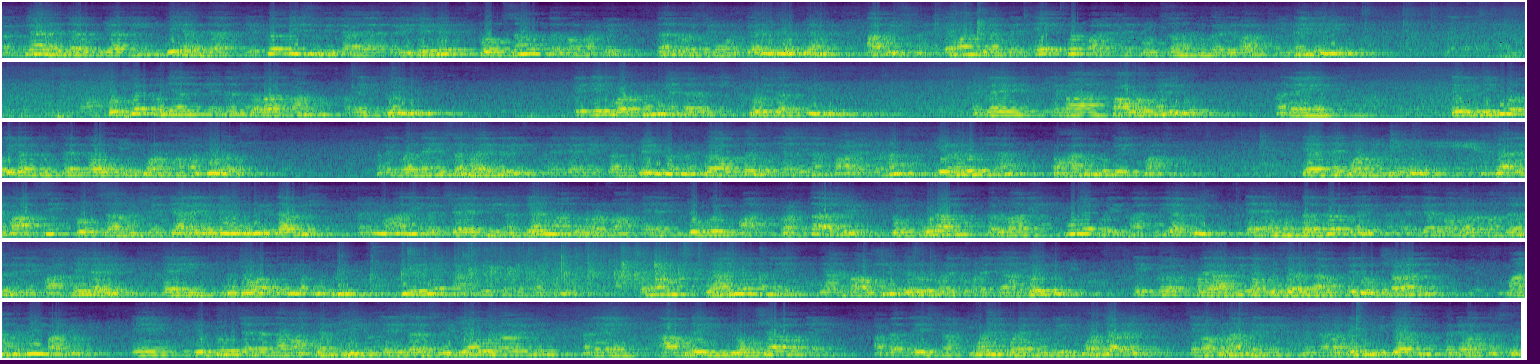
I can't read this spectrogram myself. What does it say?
અગિયાર હજાર રૂપિયાની બે હજાર એકત્રીસ સુધી જાહેરાત કરી છે કે પ્રોત્સાહન કરવા માટે દર વર્ષે હું અગિયાર હજાર રૂપિયા આપીશ. અને એમાંથી આપણે એક પણ બાળકને પ્રોત્સાહન વગર લેવા નહીં દઈએ ઉત્તર કોરિયાની અંદર સવારમાં અમે જોયું કે જે વર્ગની અંદર થોડી ગંદકી એટલે એમાં પાવડો મેં લીધો અને એક દીકરો થયો સાહેબ લાવો હું પણ આમાં જોડાઉં અને બંને સફાઈ કરી અને ત્યાં એકદમ ક્લીન કરનાર. તો આ ઉત્તર કોરિયાના બાળકોના કેળવણીના ભાગરૂપે પાસ એમને પણ હું જ્યારે વાર્ષિક પ્રોત્સાહન હશે ત્યારે એને હું બિરદાવીશ અને મારી કક્ષાએથી અગિયારમા ધોરણમાં એને જો કોઈ માર્ક ઘટતા હશે તો પૂરા કરવાની પૂરેપૂરી ખાતરી આપી એને હું દત્તક લઈ અને અગિયારમા ધોરણમાં સરસ રીતે પાસ થઈ જાય એની હું જવાબદારી આપું છું. એમાં જ્યાં જ્યાં મને ધ્યાનમાં આવશે. જરૂર પડે તો મને ધ્યાન દોજો એક હાર્દિક આપણું સરસ આ લોકશાળાને માર્કેટિંગ માટે એ યુટ્યુબ ચેનલના માધ્યમથી એ સરસ વીડિયો બનાવે છે અને આપણી લોકશાળાઓને આપણા દેશના ખૂણે ખૂણે સુધી પહોંચાડે છે. એમાં પણ આપણે એમના માટે વિચારશું ધન્યવાદ કસ્તો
